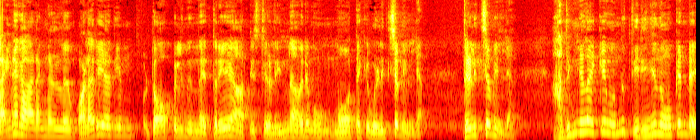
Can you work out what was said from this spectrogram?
കഴിഞ്ഞ കാലങ്ങളിൽ വളരെയധികം ടോപ്പിൽ നിന്ന് എത്രയോ ആർട്ടിസ്റ്റുകൾ ഇന്ന് അവരെ മുഖത്തേക്ക് വെളിച്ചമില്ല തെളിച്ചമില്ല. അതുങ്ങളൊക്കെ ഒന്ന് തിരിഞ്ഞു നോക്കണ്ടേ.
